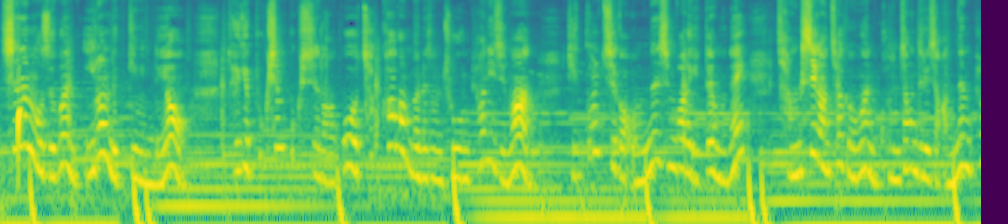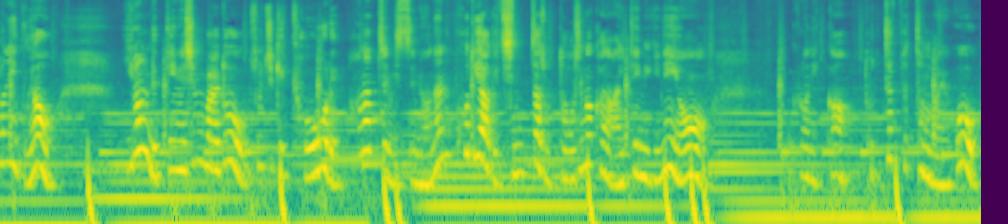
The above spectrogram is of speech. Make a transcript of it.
신은 모습은 이런 느낌인데요. 되게 폭신폭신하고 착화감 면에서는 좋은 편이지만 뒤꿈치가 없는 신발이기 때문에 장시간 착용은 권장드리지 않는 편이고요. 이런 느낌의 신발도 솔직히 겨울에 하나쯤 있으면은 코디하기 진짜 좋다고 생각하는 아이템이긴 해요. 그러니까 도트 패턴 말고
